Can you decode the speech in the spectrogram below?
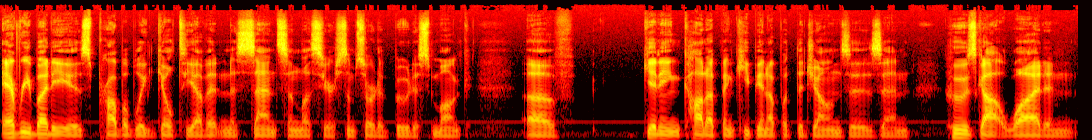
everybody is probably guilty of it in a sense, unless you're some sort of Buddhist monk, of getting caught up in keeping up with the Joneses and who's got what and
